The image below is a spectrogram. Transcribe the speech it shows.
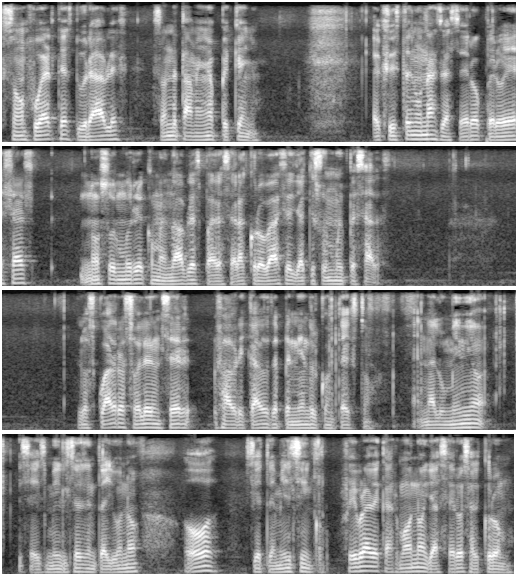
son fuertes, durables, son de tamaño pequeño. Existen unas de acero, pero esas no son muy recomendables para hacer acrobacias ya que son muy pesadas. Los cuadros suelen ser fabricados dependiendo del contexto, en aluminio 6061 o 7005, fibra de carbono y aceros al cromo.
